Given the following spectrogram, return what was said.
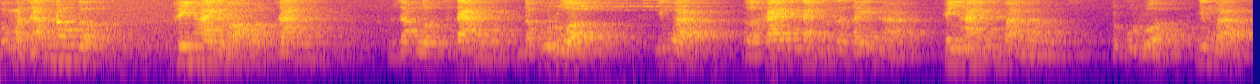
có mặt dáng năm tượng hình hài của nó một dáng dạng một dáng là cua rùa. Nhưng mà ở hai cái cạnh chúng ta thấy là hình hài của chiếc bàn là một, một cua rùa. Nhưng mà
